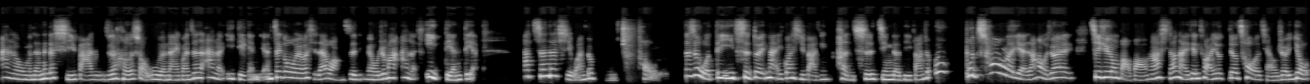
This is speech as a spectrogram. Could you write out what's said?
按了我们的那个洗发乳，就是何首乌的那一罐，真的按了一点点。这个我有写在网志里面，我就帮他按了一点点，他真的洗完就不臭了。这是我第一次对那一罐洗发精很吃惊的地方，就哦不臭了耶。然后我就会继续用宝宝，然后洗到哪一天突然又又臭了起来，我就又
